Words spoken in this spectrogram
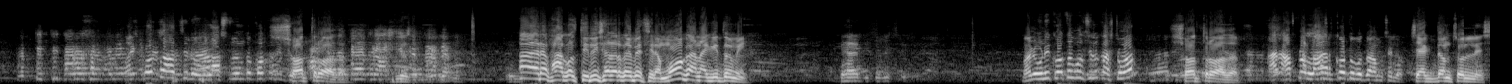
কত সতেরো হাজার। আরে পাগল তিরিশ হাজার করে বেশি না। মগা নাকি তুমি? মানে উনি কত বলছিল কাস্টমার সতেরো হাজার। আর আপনার লাস্ট কত দাম ছিল? চেক দাম চল্লিশ।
